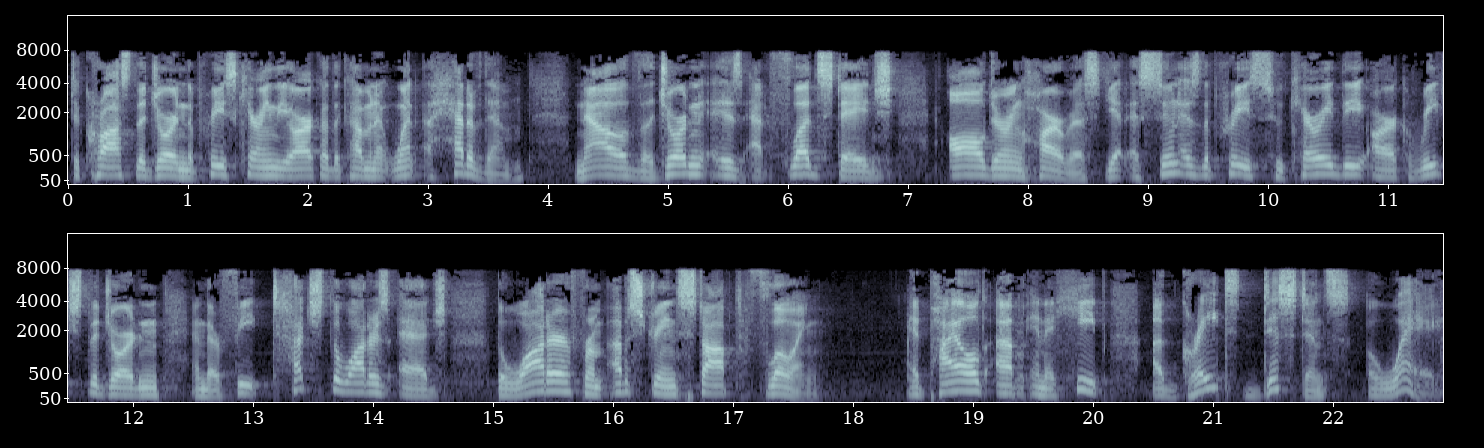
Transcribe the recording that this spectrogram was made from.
to cross the Jordan, the priests carrying the ark of the covenant went ahead of them. Now the Jordan is at flood stage all during harvest. Yet as soon as the priests who carried the ark reached the Jordan and their feet touched the water's edge, the water from upstream stopped flowing. It piled up in a heap a great distance away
